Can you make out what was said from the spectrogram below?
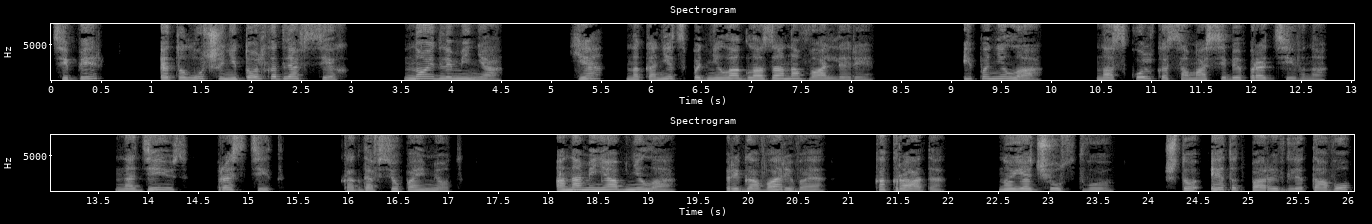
Теперь это лучше не только для всех, но и для меня. Я, наконец, подняла глаза на Валлери и поняла, насколько сама себе противна. Надеюсь, простит, когда все поймет. Она меня обняла, приговаривая, как рада, но я чувствую, что этот порыв для того,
